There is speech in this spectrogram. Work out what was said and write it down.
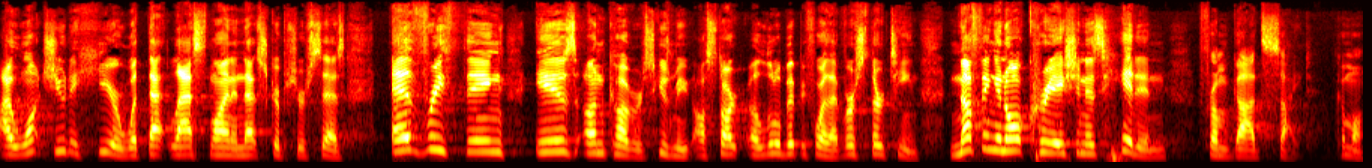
I want you to hear what that last line in that scripture says. Everything is uncovered. Excuse me, I'll start a little bit before that. Verse 13. Nothing in all creation is hidden from God's sight. Come on.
